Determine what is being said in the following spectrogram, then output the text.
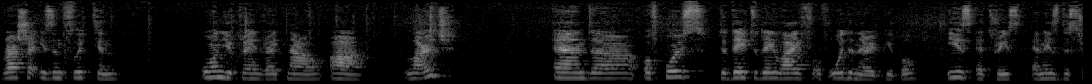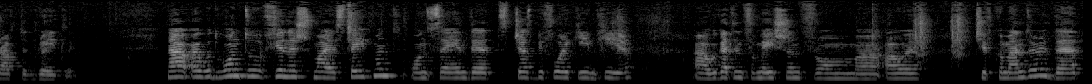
Russia is inflicting on Ukraine right now are large, and uh, of course, the day to day life of ordinary people is at risk and is disrupted greatly. Now, I would want to finish my statement on saying that just before I came here, uh, we got information from uh, our chief commander that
